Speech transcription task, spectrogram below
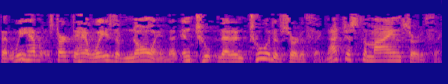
that we have start to have ways of knowing that intu- that intuitive sort of thing, not just the mind sort of thing.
